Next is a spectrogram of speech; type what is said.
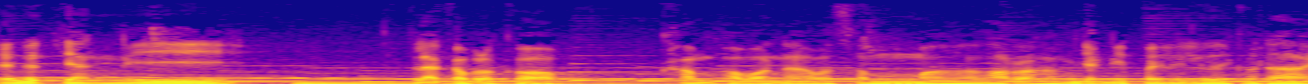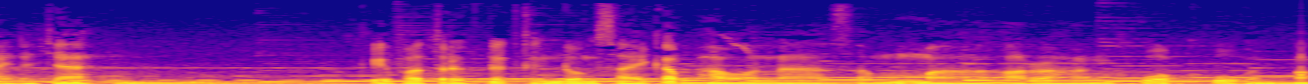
จะนึกอย่างนี้ แล้วก็ประกอบคำภาวนาวสัมมาอรหังอย่างนี้ไปเรื่อย ๆ ก็ได้นะจ๊ะคือพอตรึกนึกถึงดวงใสก็ภาวนาสัมมาอรหังควบคู่กันไป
